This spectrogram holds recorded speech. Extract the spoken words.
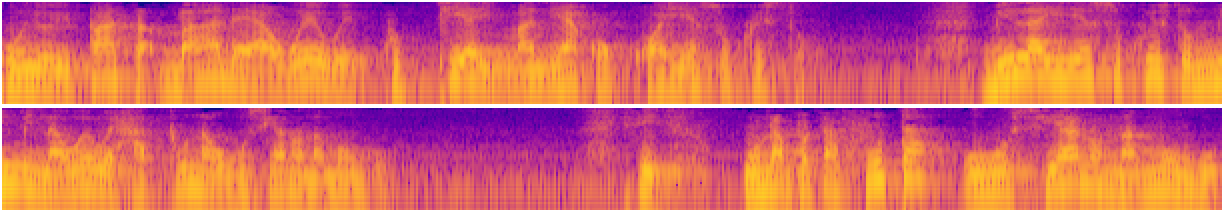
ulioipata baada ya wewe kutia imani yako kwa yesu kristo. Bila yesu kristo mimi na wewe hatuna uhusiano na mungu. Si unapotafuta uhusiano na mungu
